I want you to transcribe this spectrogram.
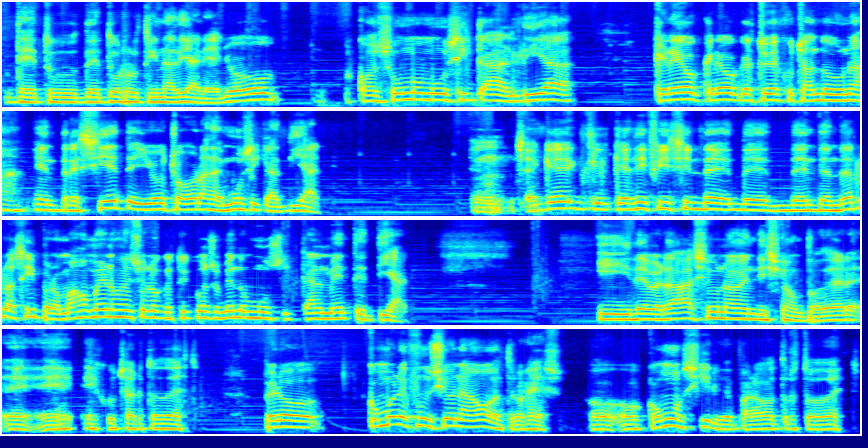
de tu, de tu rutina diaria. Yo consumo música al día, creo, creo que estoy escuchando unas entre 7 y 8 horas de música diaria. Eh, Sé que, que- que es difícil de, de- de entenderlo así, pero más o menos eso es lo que estoy consumiendo musicalmente diario. Y de verdad ha sido una bendición poder eh, eh, escuchar todo esto. Pero, ¿cómo le funciona a otros eso? ¿O, o cómo sirve para otros todo esto?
